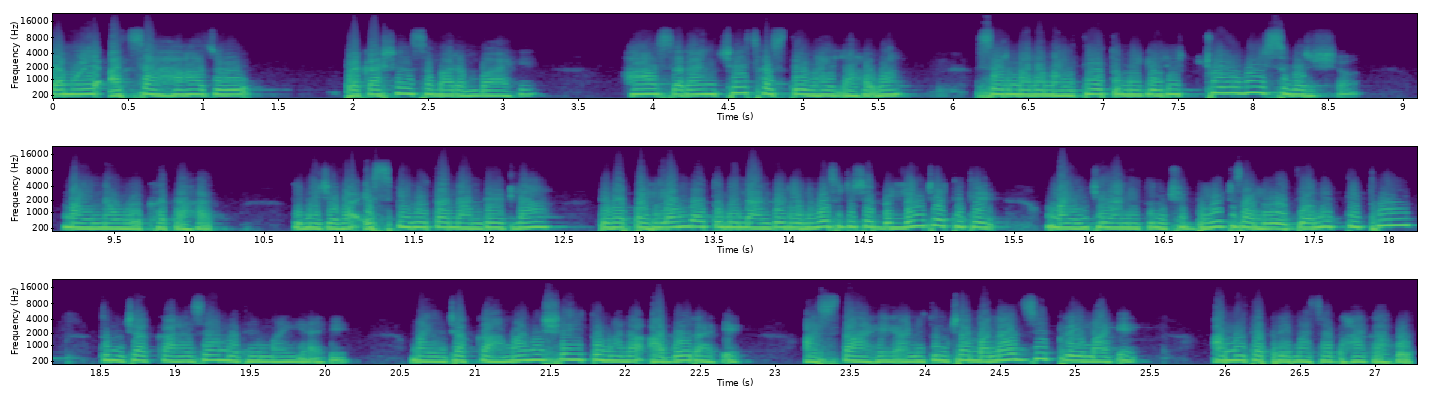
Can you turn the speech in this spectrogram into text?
त्यामुळे आजचा हा जो प्रकाशन समारंभ आहे हा सरांच्याच हस्ते व्हायला हवा. सर मला माहिती आहे तुम्ही गेली चोवीस वर्ष माईंना ओळखत आहात. तुम्ही जेव्हा एस पी होता नांदेडला तेव्हा पहिल्यांदा तुम्ही नांदेड युनिव्हर्सिटीच्या बिल्डिंगच्या तिथे माईंची आणि तुमची भेट झाली होती आणि तिथून तुमच्या काळजामध्ये माई आहे. माईंच्या कामाविषयी तुम्हाला आदर आहे आस्था आहे आणि तुमच्या मनात जे प्रेम आहे आम्ही त्या प्रेमाचा भाग आहोत.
